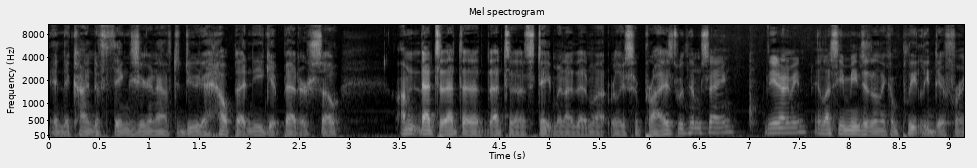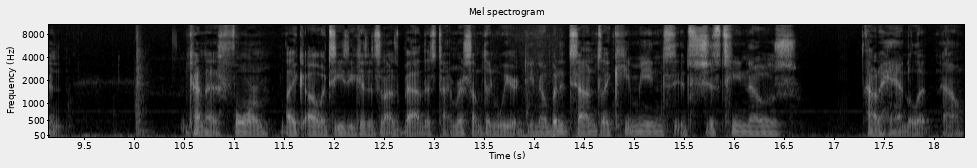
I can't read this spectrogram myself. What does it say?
and the kind of things you're going to have to do to help that knee get better. So, I'm that's a, that's a, that's a statement I'm not really surprised with him saying. You know what I mean? Unless he means it in a completely different kind of form, like oh, it's easy because it's not as bad this time or something weird, you know. But it sounds like he means it's just he knows how to handle it now.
